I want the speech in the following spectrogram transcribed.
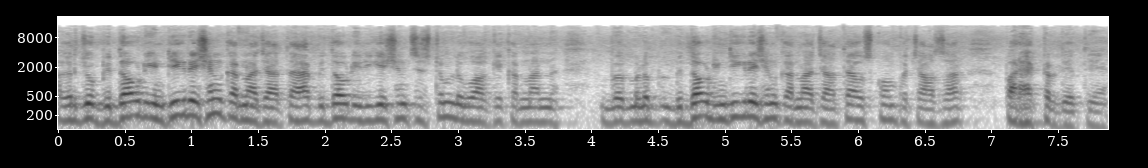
अगर जो विदाउट इंटीग्रेशन करना चाहता है विदाउट इरिगेशन सिस्टम लगवा के करना मतलब विदाउट इंटीग्रेशन करना चाहता है उसको हम पचास हज़ार पर हेक्टर देते हैं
